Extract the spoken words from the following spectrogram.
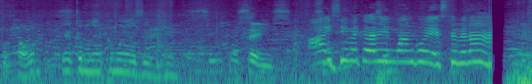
Por favor. Voy a caminar como así. 5 o 6. Ay, sí, me queda bien guango este, ¿verdad? Eh,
